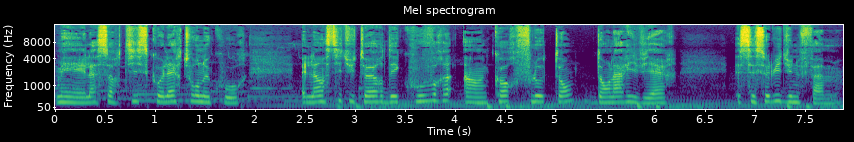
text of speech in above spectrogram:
Mais la sortie scolaire tourne court. L'instituteur découvre un corps flottant dans la rivière. C'est celui d'une femme,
